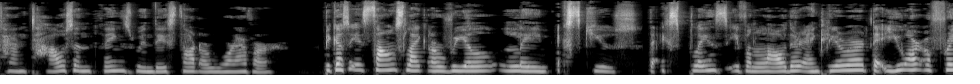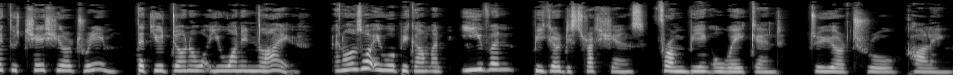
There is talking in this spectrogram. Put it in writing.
10,000 things when they start or whatever. Because it sounds like a real lame excuse that explains even louder and clearer that you are afraid to chase your dream, that you don't know what you want in life. And also, it will become an even bigger distractions from being awakened to your true calling.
